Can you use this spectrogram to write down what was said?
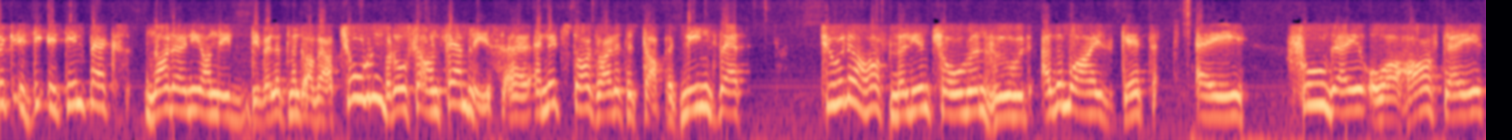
Look, it, it, impacts not only on the development of our children, but also on families. Uh, and let's start right at the top. It means that two and a half million children who would otherwise get a full day or a half day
